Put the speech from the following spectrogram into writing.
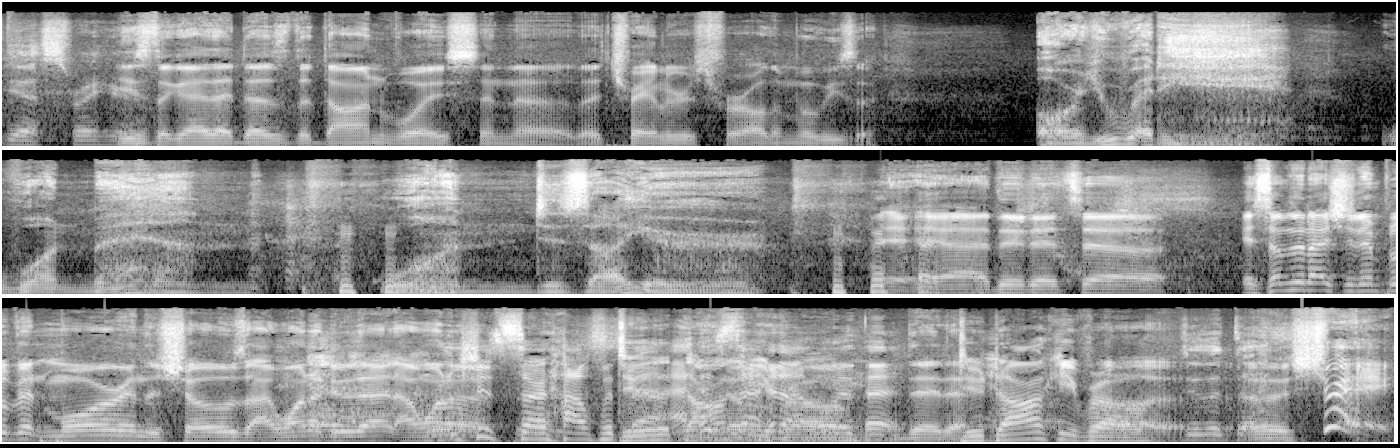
Yes, right here. He's the guy that does the Don voice and uh, the trailers for all the movies. Are you ready? One man, one desire. yeah, yeah, dude, it's uh, it's something I should implement more in the shows. I want to do that. I want to should start off with Do the that. donkey, Start off bro. with that. do, Do donkey, bro. Do the uh, Shrek.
